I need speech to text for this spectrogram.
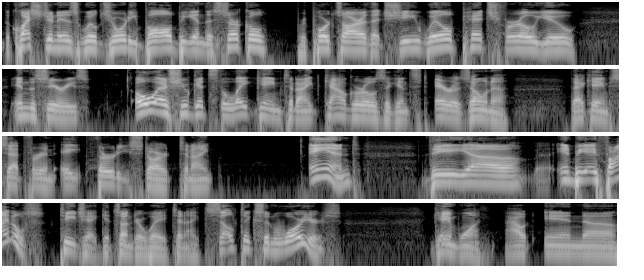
The question is, will Jordy Bahl be in the circle? Reports are that she will pitch for OU in the series. OSU gets the late game tonight. Cowgirls against Arizona. That game set for an 8:30 start tonight. And the uh, NBA Finals, TJ, gets underway tonight. Celtics and Warriors. Game one out in uh,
